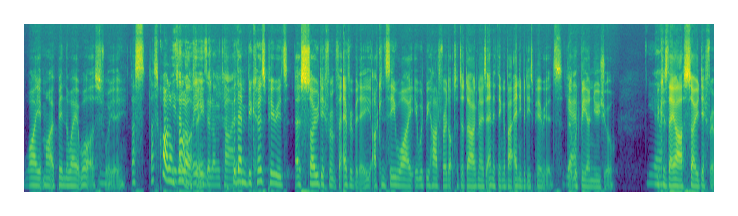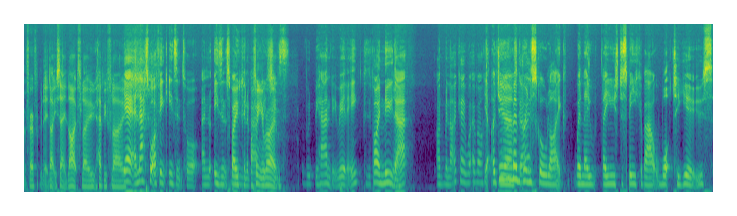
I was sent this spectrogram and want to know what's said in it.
why it might have been the way it was for mm. you, that's that's quite a long it's time. a long, I think. is a long time. But then because periods are so different for everybody, I can see why it would be hard for a doctor to diagnose anything about anybody's periods that would be unusual Yeah. because they are so different for everybody. Like you say, light flow, heavy flow. yeah, and that's what I think isn't taught and isn't mm, spoken about. I think you're which right. is- would be handy, really, because if I knew Yeah. that, I'd be like, okay, whatever. Yeah, I do Yeah. remember in school, like when they they used to speak about what to use,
